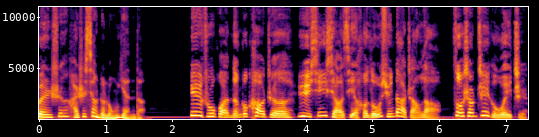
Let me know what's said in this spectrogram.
本身还是向着龙岩的，玉主管能够靠着玉心小姐和龙巡大长老坐上这个位置，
